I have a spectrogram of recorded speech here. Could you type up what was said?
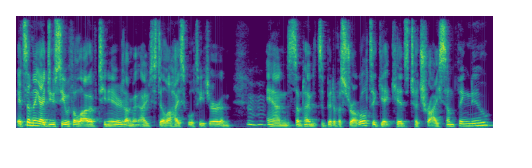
it's something I do see with a lot of teenagers. I'm, I'm still a high school teacher, and mm-hmm. and sometimes it's a bit of a struggle to get kids to try something new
